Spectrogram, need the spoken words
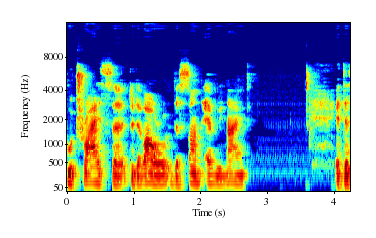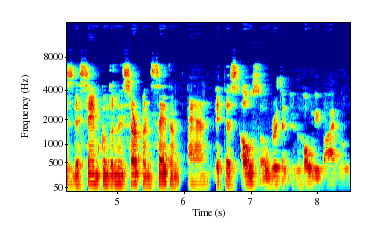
who tries uh, to devour the sun every night it is the same Kundalini serpent, Satan, and it is also written in the Holy Bible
